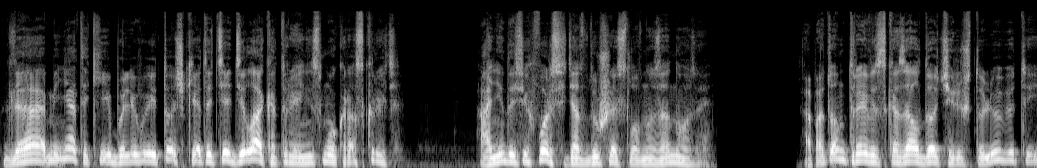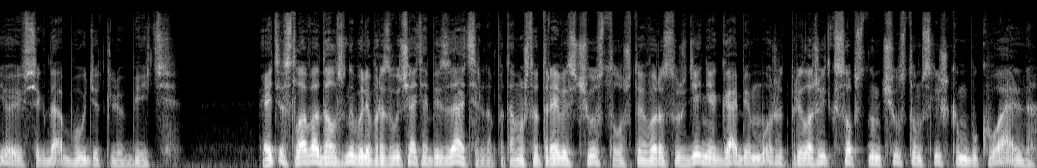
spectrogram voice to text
Для меня такие болевые точки — это те дела, которые я не смог раскрыть. Они до сих пор сидят в душе, словно занозы. А потом Трэвис сказал дочери, что любит ее и всегда будет любить. Эти слова должны были прозвучать обязательно, потому что Трэвис чувствовал, что его рассуждение Габи может приложить к собственным чувствам слишком буквально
